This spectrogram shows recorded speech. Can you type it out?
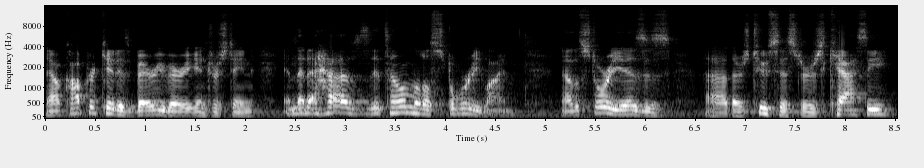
Now CopterKid is very very interesting in that it has its own little storyline. Now the story is is uh, there's two sisters, Cassie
